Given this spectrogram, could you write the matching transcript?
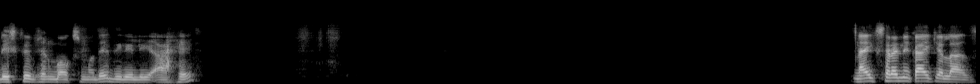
डिस्क्रिप्शन बॉक्समध्ये दिलेली आहे. नाईक सरांनी काय केलं आज?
